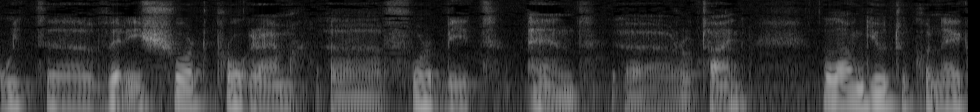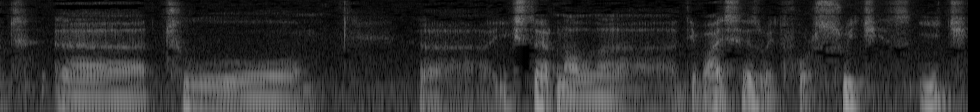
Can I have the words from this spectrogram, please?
with a very short program, 4-bit and uh, Rutine, allowing you to connect uh, to uh, external devices with four switches each.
